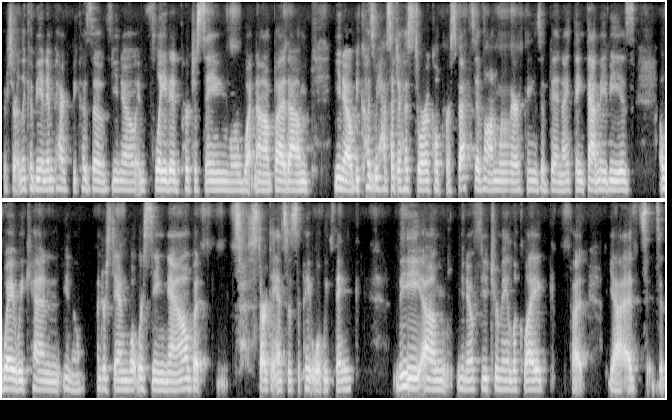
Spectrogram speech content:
There certainly could be an impact because of you know inflated purchasing or whatnot but um you know because we have such a historical perspective on where things have been i think that maybe is a way we can you know understand what we're seeing now but start to anticipate what we think the um you know future may look like. But yeah it's it's a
